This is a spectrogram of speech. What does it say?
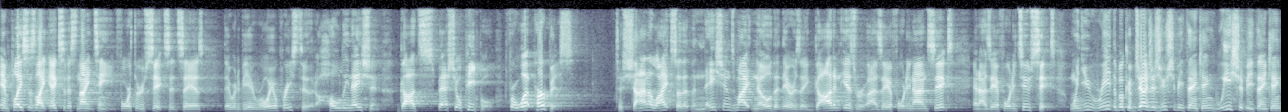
In places like Exodus 19, 4 through 6, it says they were to be a royal priesthood, a holy nation, God's special people. For what purpose? To shine a light so that the nations might know that there is a God in Israel. Isaiah 49, 6 and Isaiah 42, 6. When you read the book of Judges, you should be thinking, we should be thinking,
